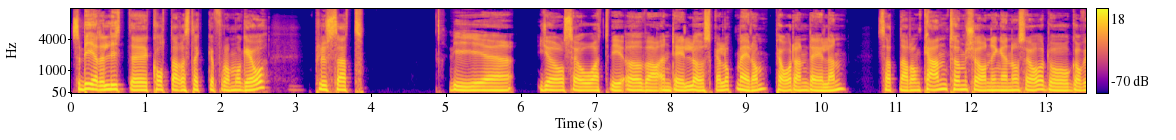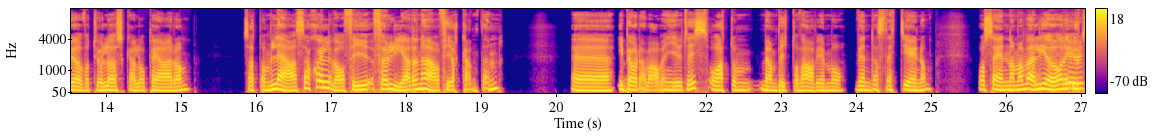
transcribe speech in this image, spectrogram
så blir det lite kortare sträckor för dem att gå. Plus att vi eh, gör så att vi övar en del lösgalopp med dem på den delen. Så att när de kan tömkörningen och så, då går vi över till att lösgaloppera dem. Så att de lär sig själva att följa den här fyrkanten. Eh, I båda varven givetvis och att de, man byter varv genom att vända snett igenom. Och sen när man väl gör det Hur uppsittet-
